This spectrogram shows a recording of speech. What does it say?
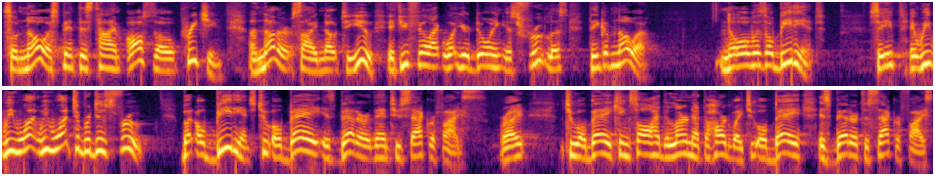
So Noah spent this time also preaching. Another side note to you if you feel like what you're doing is fruitless, think of Noah. Noah was obedient. See, we, we, want, we want to produce fruit, but obedience, to obey, is better than to sacrifice, right? To obey, King Saul had to learn that the hard way. To obey is better to sacrifice.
